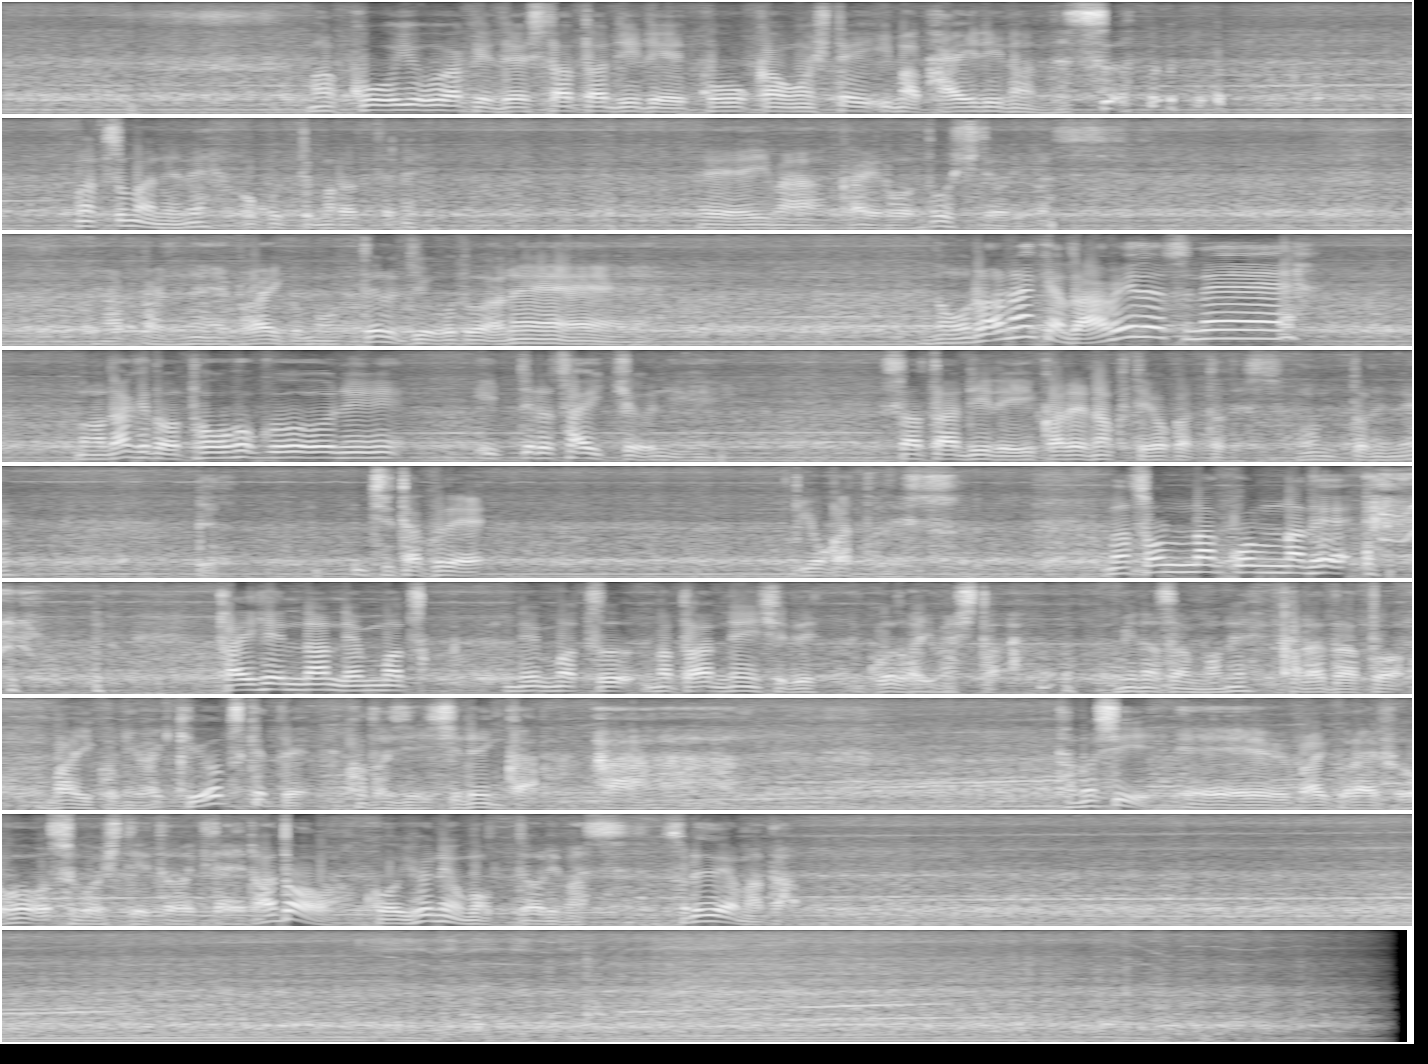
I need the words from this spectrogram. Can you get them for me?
まあ、こういうわけでスターターリレー交換をして今帰りなんです。まあ妻にね送ってもらってね、えー、今帰ろうとしております。やっぱりねバイク持ってるということはね乗らなきゃダメですね。まあだけど東北に行ってる最中にスターターリレー行かれなくてよかったです。本当にね。自宅でよかったです。まあそんなこんなで 大変な年末年末また年始でございました。皆さんもね体とバイクには気をつけて今年1年間楽しい、えー、バイクライフを過ごしていただきたいなとこういうふうに思っております。それではまた。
